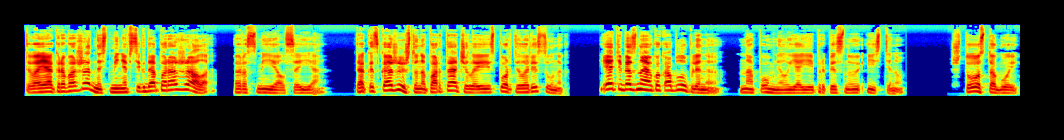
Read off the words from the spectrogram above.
«Твоя кровожадность меня всегда поражала!» – рассмеялся я. «Так и скажи, что напортачила и испортила рисунок. Я тебя знаю как облупленную. Напомнил я ей прописную истину. «Что с тобой?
